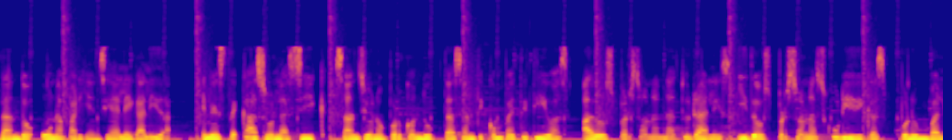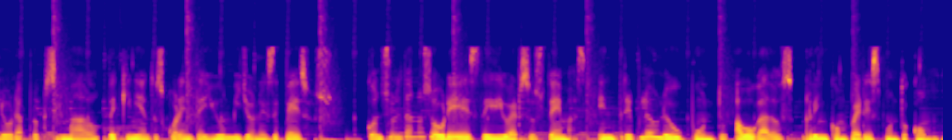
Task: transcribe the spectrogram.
dando una apariencia de legalidad. En este caso, la SIC sancionó por conductas anticompetitivas a dos personas naturales y dos personas jurídicas por un valor aproximado de 541 millones de pesos. Consúltanos sobre este y diversos temas en www.abogadosrinconperes.com.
